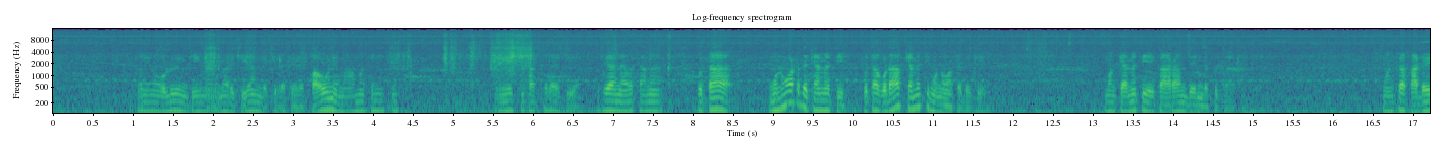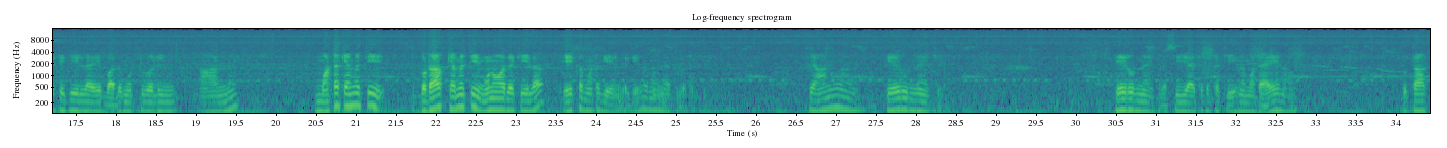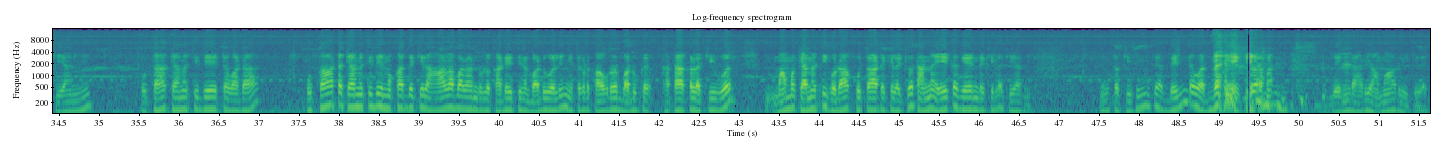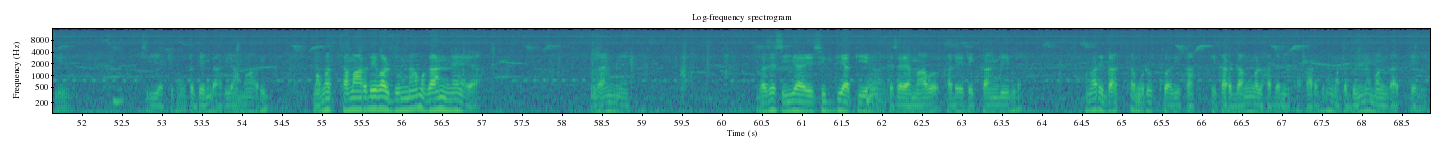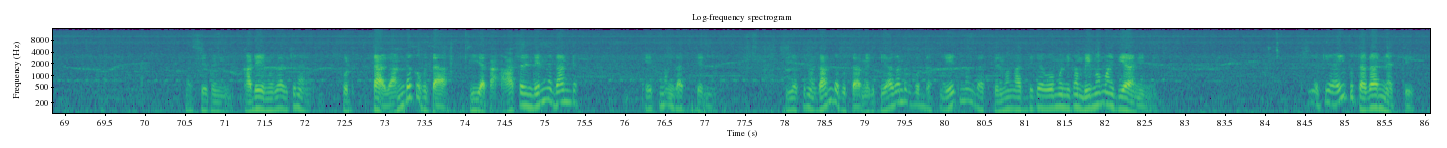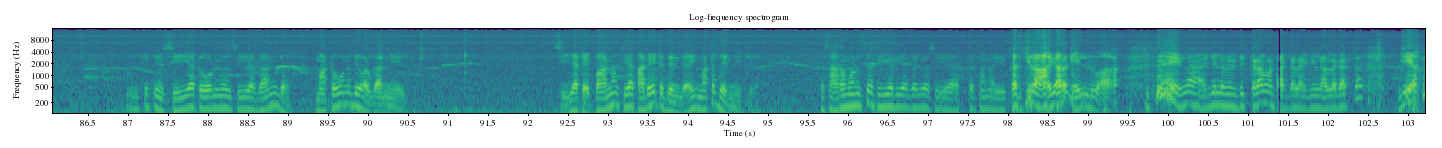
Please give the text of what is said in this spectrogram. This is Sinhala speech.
මම ඔළුවෙන් කියන්නේ මොනවාරි කියන්න කියලා කියලා. පවුනේ මාම කෙනෙක්. මේ ටිකක් වෙලා හිටියා. එයා නැවත අන පුතා මොනවටද කැමති? පුතා ගොඩාක් කැමති මොනවටද කියලා. මං කැමති ඒක ආරම්භ දෙන්න පුතාට. මං කඩේට ගිහිල්ලා ඒ බඩු මුට්ටු වලින් ආන්න මට කැමති ගොඩාක් කැමති මොනවද කියලා ඒක මට ගේන්න කියලා මම ඇතුළට ගියා. යානවා තේරුන්නේ නැහැ කියලා. තේරුන්නේ නැහැ කියලා සීයා එතකොට කියන මට ඇයෙනවා. පුතා කියන්නේ පුතා කැමති දෙයට වඩා පුතාට කැමති දේ මොකද්ද කියලා අහලා බලන්නලු කඩේ තියෙන බඩු වලින් එතකොට කවුරු බඩු කතා කරලා කිව්වොත් මම කැමති ගොඩාක් පුතාට කියලා කිව්වොත් අන්න ඒක ගේන්න කියලා කියන්නේ. උන්ට කිසිම දෙයක් දෙන්නවත් බෑනේ කියලා. දෙන්න හරි අමාරුයි කියලා කියනවා. සීයා කෙනෙකුට දෙන්න හරි අමාරුයි. මම සමහර දේවල් දුන්නාම ගන්නෑ එයා. ගන්නෑ. ඊපස්සේ සීයා ඒ සිද්ධිය කියනවා. ඒක සරයා මාව කඩේට එක්කන් ගිහිල්ලා මාරි ගත්ත මුරුක් වගේ එකක් ඒක අර ගම් වල හදන එකක් අරගෙන මට දුන්නා මං ගත්තේ නෑ. ඊපස්සේ දැන් කඩේ මුදල් කියන පුතා ගන්නකො පුතා 100ක ආතෙන් දෙන්න ගන්න. ඒක මං ගත්තේ නෑ. 100 කියන ගන්න පුතා මේක තියාගන්න පොඩ්ඩක්. ඒත් මං ගත්තේ මං අත් දෙක ඕම නිකන් බිමමයි තියාගෙන ඉන්නේ. 100 කිය ඇයි පුතා ගන්න නැත්තේ? මං කිව්වේ 100ට ඕන නම් 100 ගන්න. මට ඕන දේවල් ගන්න ඇයි? 100ට එපා නම් 100 කඩේට දෙන්න. ඇයි මට දෙන්නේ කියලා. ඊට අර මනුස්සයා 100 දිහා බැලුවා 100 ඇත්ත තමයි ඒකත් කියලා ආයෙ අර කෙල්ලුවා. එලා ඇඟිල්ල මෙන් දික් කරාම ටක් ගාලා ඇඟිල්ල අල්ලගත්තා. ගියා.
